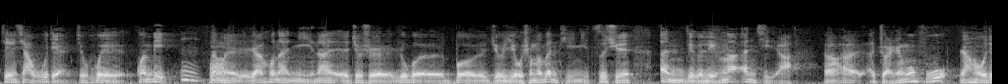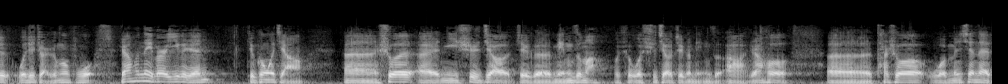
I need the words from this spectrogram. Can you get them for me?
今天下午五点就会关闭。嗯那么然后呢，你呢呃就是如果不就有什么问题，你咨询按这个零啊，按几啊，呃呃呃转人工服务，然后我就我就转人工服务，然后那边一个人就跟我讲。呃，说呃你是叫这个名字吗？我说我是叫这个名字啊。然后呃他说我们现在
